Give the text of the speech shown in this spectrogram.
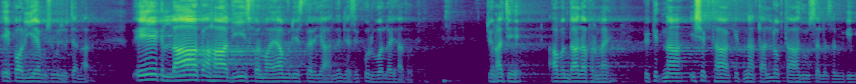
ایک اور یہ ہے مشہور جو چلا۔ ایک لاکھ احادیث فرمایا، مجھے اس طرح یاد ہے جیسے کل ہو اللہ یاد ہوتی۔ چنانچہ آپ اندازہ فرمائیں کہ کتنا عشق تھا، کتنا تعلق تھا حضور صلی اللہ علیہ وسلم کی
